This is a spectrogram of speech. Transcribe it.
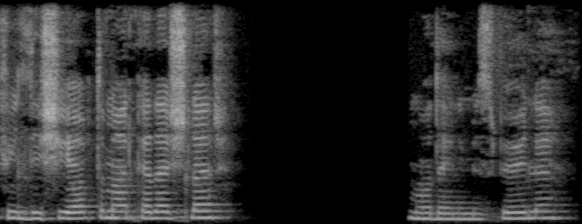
fil dişi yaptım arkadaşlar. Modelimiz böyle.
